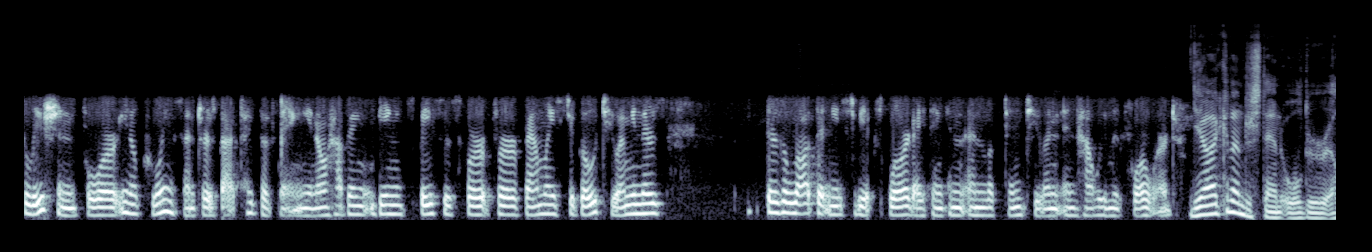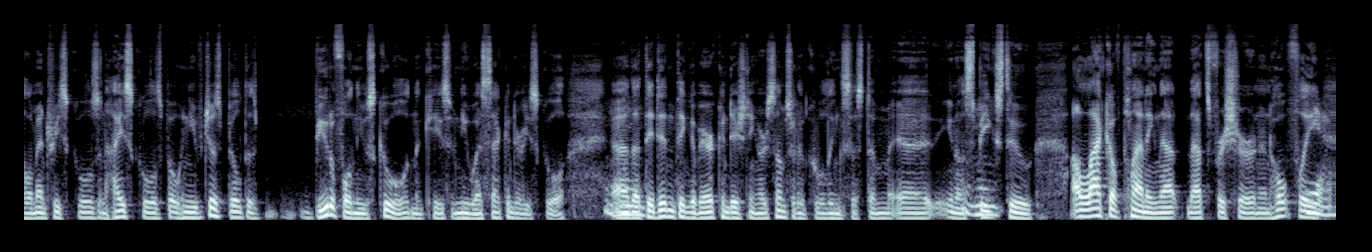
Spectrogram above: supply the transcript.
solution for you know cooling centers that type of thing you know having being spaces for for families to go to i mean there's there's a lot that needs to be explored, I think, and, and looked into in, in, how we move forward. Yeah, I can understand older elementary schools and high schools, but when you've just built this beautiful new school, in the case of New West Secondary School, uh, mm-hmm. uh, that they didn't think of air conditioning or some sort of cooling system, uh, you know, mm-hmm. speaks to a lack of planning. That that's for sure, and, and hopefully yeah.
